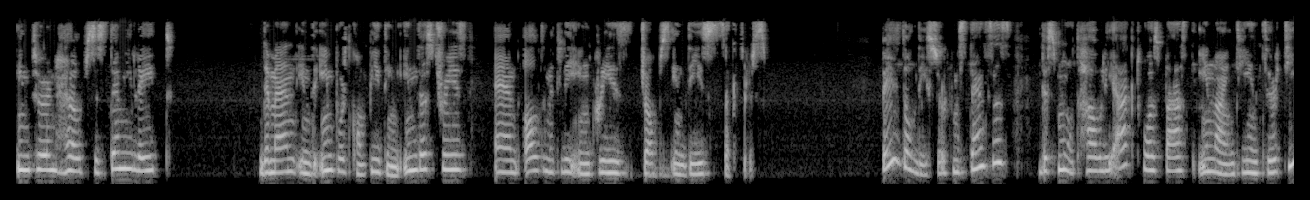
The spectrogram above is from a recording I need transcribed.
in turn helps stimulate demand in the import competing industries and ultimately increase jobs in these sectors. Based on these circumstances, the Smoot-Hawley Act was passed in 1930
